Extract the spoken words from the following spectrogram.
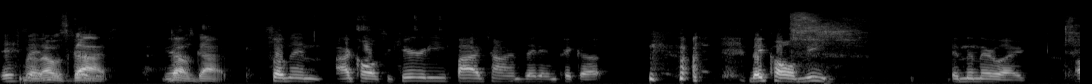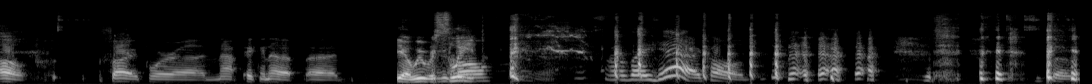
It Bro, that was God. Yeah. That was God. So then I called security five times. They didn't pick up. they called me, and then they're like, "Oh, sorry for uh, not picking up. Uh, Yeah, we were asleep. I was like, "Yeah, I called." so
